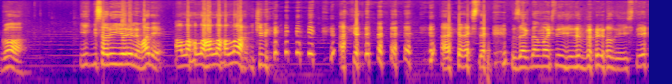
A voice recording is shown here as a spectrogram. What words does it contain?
Go. İlk bir sarıyı görelim hadi. Allah Allah Allah Allah. 2000 Arkadaşlar uzaktan başlayınca da böyle oluyor işte.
